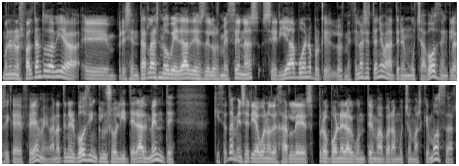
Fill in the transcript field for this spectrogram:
Bueno, nos faltan todavía eh, presentar las novedades de los mecenas. Sería bueno porque los mecenas este año van a tener mucha voz en Clásica FM, van a tener voz incluso literalmente. Quizá también sería bueno dejarles proponer algún tema para mucho más que Mozart.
